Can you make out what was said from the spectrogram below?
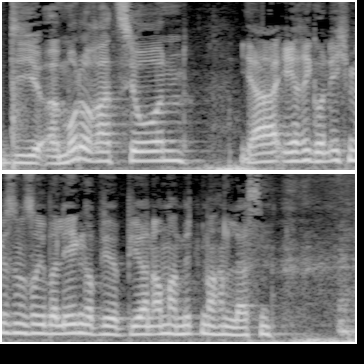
die äh, Moderation? Ja, Erik und ich müssen uns so überlegen, ob wir Björn auch mal mitmachen lassen.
